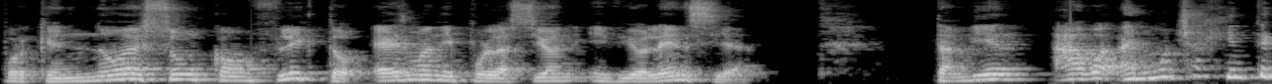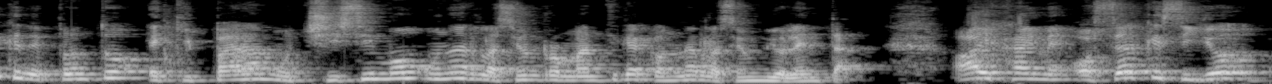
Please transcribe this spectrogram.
porque no es un conflicto, es manipulación y violencia. También agua. Hay mucha gente que de pronto equipara muchísimo una relación romántica con una relación violenta. Ay, Jaime, o sea que si yo,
